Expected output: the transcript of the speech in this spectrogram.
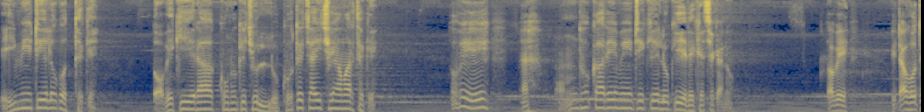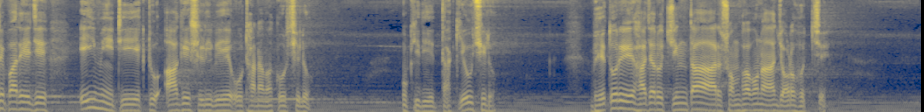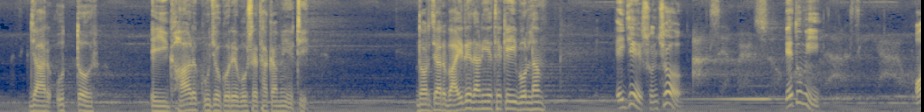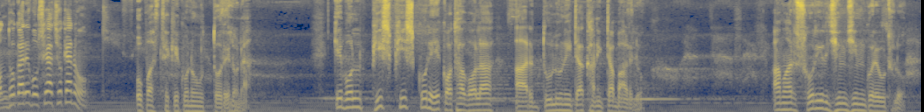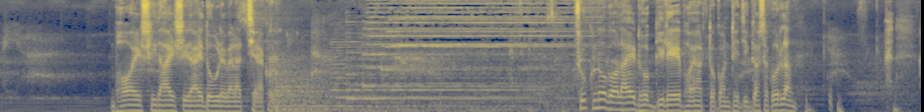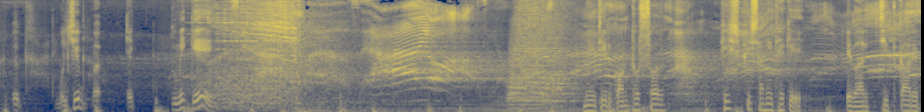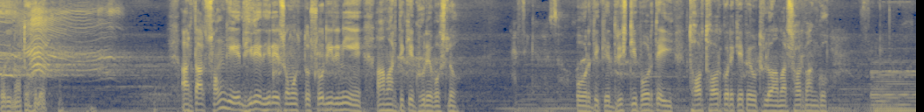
এই মেয়েটি এলো থেকে তবে কি এরা কোনো কিছু লুকোতে চাইছে আমার থেকে? তবে অন্ধকারে মেয়েটিকে লুকিয়ে রেখেছে কেন? তবে এটা হতে পারে যে এই মেয়েটি একটু আগে সিঁড়ি বেয়ে ওঠানামা করছিল। উঁকি দিয়ে তাকিয়েও ছিল। ভেতরে হাজারো চিন্তা আর সম্ভাবনা জড়ো হচ্ছে। যার উত্তর, এই ঘাড় কুজো করে বসে থাকা মেয়েটি। দরজার বাইরে দাঁড়িয়ে থেকেই বললাম, এই যে, শুনছো? কে তুমি? অন্ধকারে বসে আছো কেন? ওপাশ থেকে কোনো উত্তর এলো না। কেবল ফিস ফিস করে কথা বলা আর দুলুনিটা খানিকটা বাড়ল। আমার শরীর ঝিমঝিম করে উঠল। ভয় শিরায় শিরায় দৌড়ে বেড়াচ্ছে এখন। শুকনো গলায় ঢোক গিলে ভয়ার্ত কণ্ঠে জিজ্ঞাসা করলাম বলছি তুমি কে? মেয়েটির কণ্ঠস্বর ফিসফিসানি থেকে এবার চিৎকারে পরিণত হলো। আর তার সঙ্গে ধীরে ধীরে সমস্ত শরীর নিয়ে আমার দিকে ঘুরে বসল। ওর দিকে দৃষ্টি পড়তেই থর থর করে কেঁপে উঠল আমার সর্বাঙ্গ।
